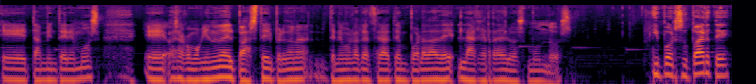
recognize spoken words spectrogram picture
eh, también tenemos, eh, o sea, como guinda del pastel, perdona, tenemos la tercera temporada de La Guerra de los Mundos. Y por su parte,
